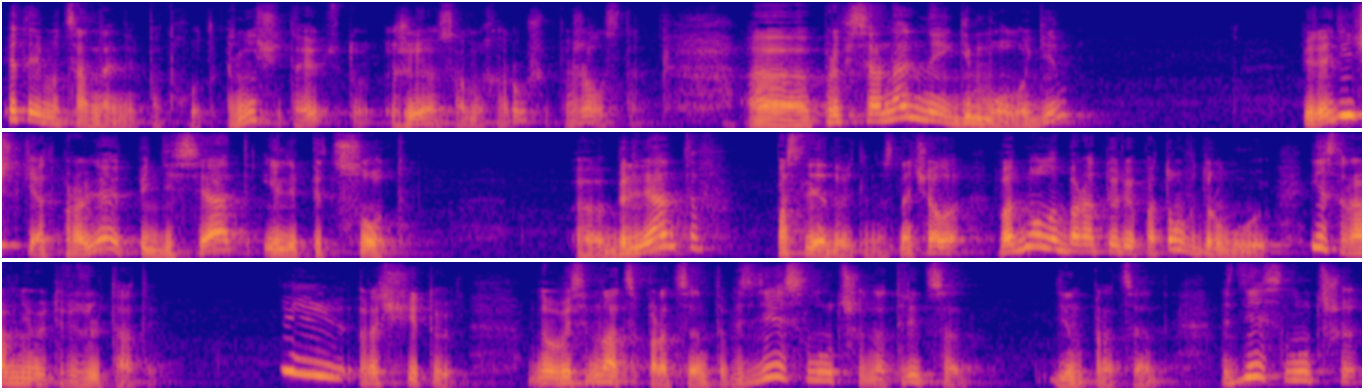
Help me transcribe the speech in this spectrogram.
Это эмоциональный подход. Они считают, что ЖИА самый хороший. Пожалуйста. Э, профессиональные гемологи периодически отправляют 50 или 500 э, бриллиантов последовательно. Сначала в одну лабораторию, потом в другую. И сравнивают результаты. И рассчитывают. На 18% здесь лучше, на 31% здесь лучше.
